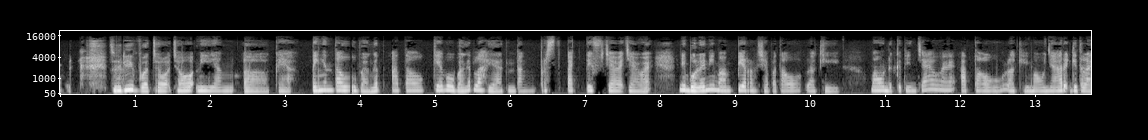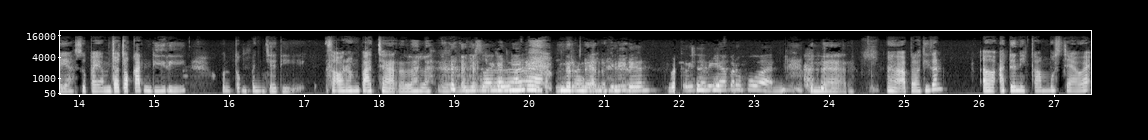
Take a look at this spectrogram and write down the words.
Jadi buat cowok-cowok nih yang eh, kayak pengen tahu banget atau kepo banget lah ya tentang perspektif cewek-cewek. Ini boleh nih mampir, siapa tahu lagi mau deketin cewek atau lagi mau nyari gitu lah ya supaya mencocokkan diri untuk menjadi seorang pacar lah lah Ya, menyesuaikan diri Bener, menyesuaikan bener. diri dan kriteria perempuan benar nah apalagi kan eh, ada nih kamus cewek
